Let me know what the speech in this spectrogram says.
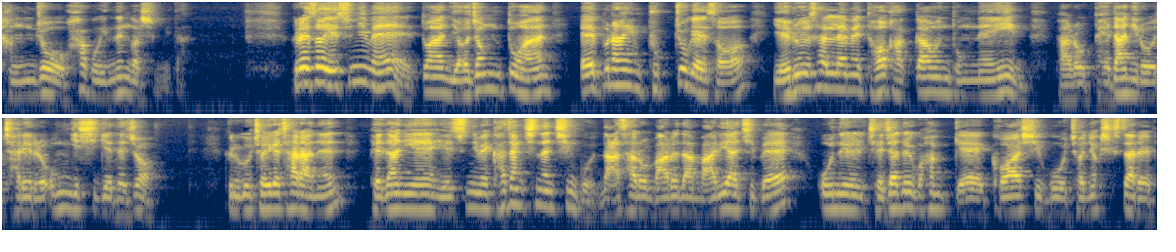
강조하고 있는 것입니다. 그래서 예수님의 또한 여정 또한 에브라임 북쪽에서 예루살렘에 더 가까운 동네인 바로 베다니로 자리를 옮기시게 되죠. 그리고 저희가 잘 아는 베다니의 예수님의 가장 친한 친구 나사로 마르다 마리아 집에 오늘 제자들과 함께 거하시고 저녁 식사를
